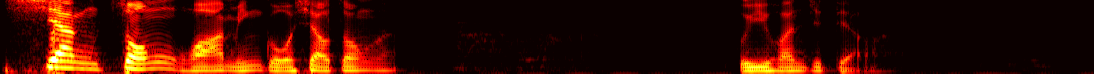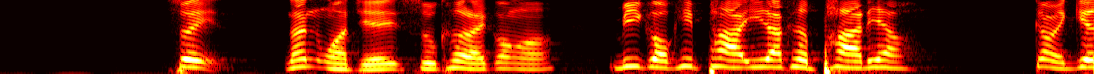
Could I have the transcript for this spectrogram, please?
向中华民国效忠啊，违反这条啊，所以咱换一个思考来讲哦，美国去拍伊拉克拍了。干会叫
